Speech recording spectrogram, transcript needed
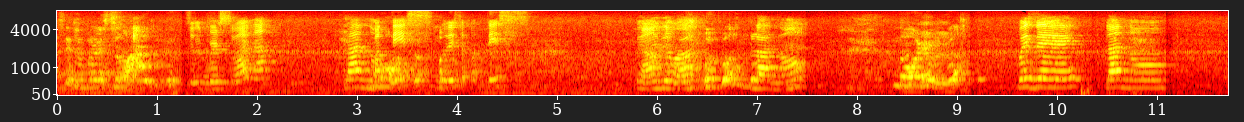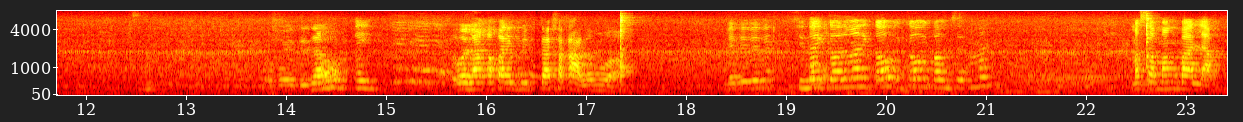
Silver Swan! Silver Swan, ah. Plano. Patis. Muli sa patis. Pwede, di ba? Plano. Nor! Pwede. Plano. Pwede daw. Ay, Wala ka pa ibigta sa kala mo ah. Bebe, bebe. sino ikaw naman? Ikaw? Ikaw? Ikaw sir naman? Masamang balak.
